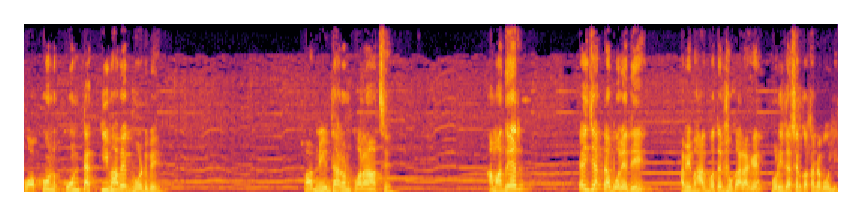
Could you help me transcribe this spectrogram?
কখন কোনটা কীভাবে ঘটবে। সব নির্ধারণ করা আছে। আমাদের এই যে একটা বলে দিই আমি ভাগবতে ঢোকার আগে হরিদাসের কথাটা বলি।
